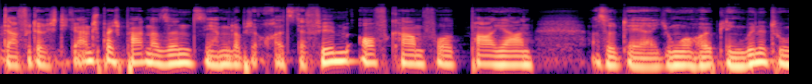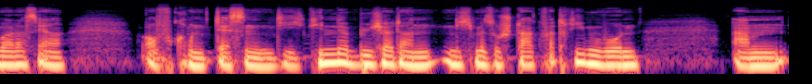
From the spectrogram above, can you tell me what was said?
dafür der richtige Ansprechpartner sind. Sie haben, glaube ich, auch als der Film aufkam vor ein paar Jahren, also der junge Häuptling Winnetou war das ja, aufgrund dessen die Kinderbücher dann nicht mehr so stark vertrieben wurden. Ähm,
